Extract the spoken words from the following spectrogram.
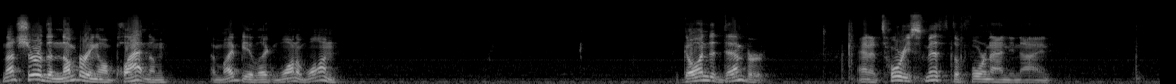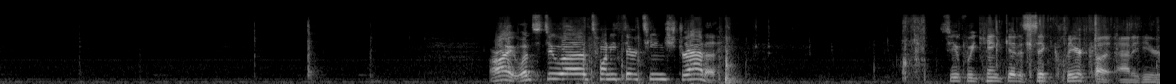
Not sure the numbering on platinum. It might be like one of one. Going to Denver. And a Torrey Smith to 499. All right, let's do uh, a 2013 Strata. See if we can't get a sick clear cut out of here.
